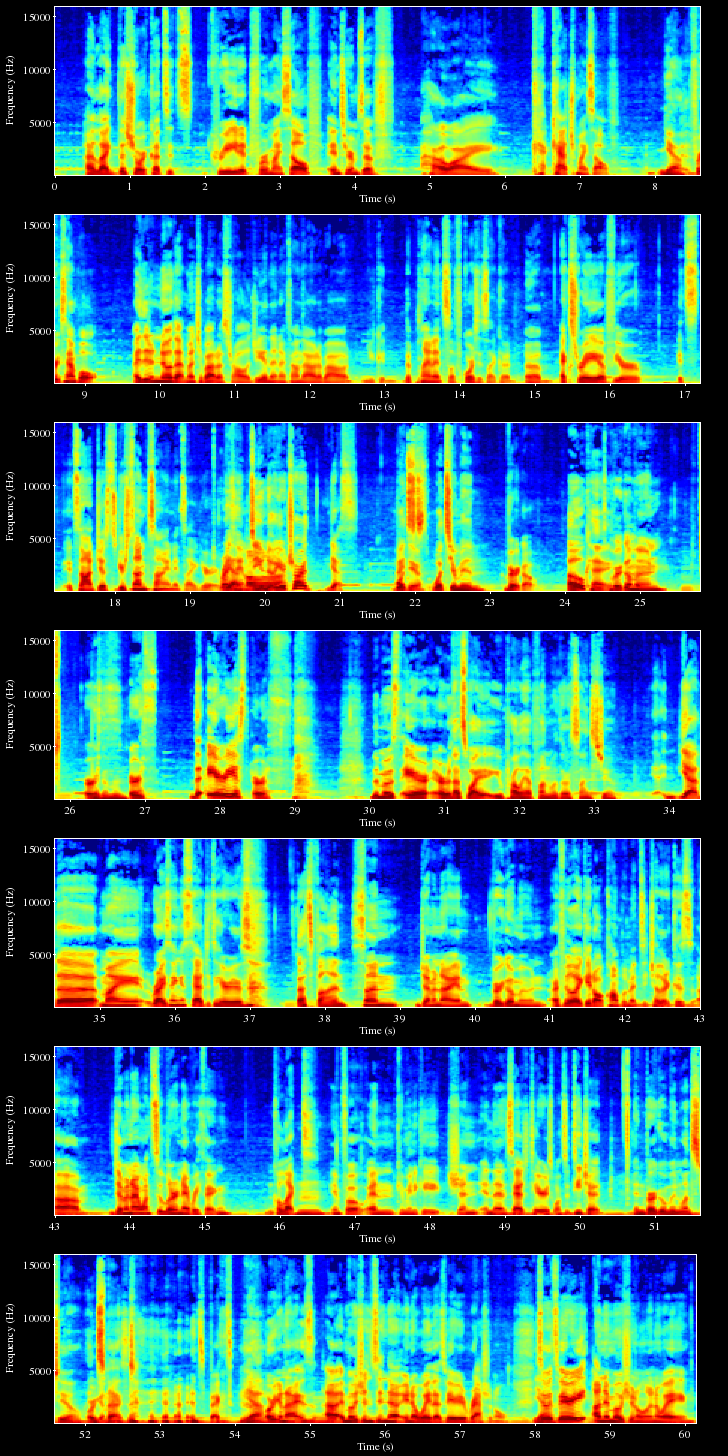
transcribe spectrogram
I like the shortcuts it's created for myself in terms of how I ca- catch myself. yeah For example, I didn't know that much about astrology, and then I found out about you could the planets. Of course, it's like a um, X-ray of your. It's it's not just your sun sign. It's like your rising. yeah do you know your chart Yes, what's, I do. what's your moon Virgo. okay Virgo moon, Earth, Virgo moon. Earth, the airiest Earth, the most air Earth. That's why you probably have fun with earth signs too. yeah. The my rising is Sagittarius, That's fun. Sun Gemini, and Virgo moon. I feel like it all complements each other because um, Gemini wants to learn everything, collect Mm-hmm. info and communication, and then Sagittarius wants to teach it, And Virgo moon wants to organize, inspect. inspect, Yeah. organize uh, emotions in a in a way that's very rational. Yeah. So it's very unemotional in a way,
